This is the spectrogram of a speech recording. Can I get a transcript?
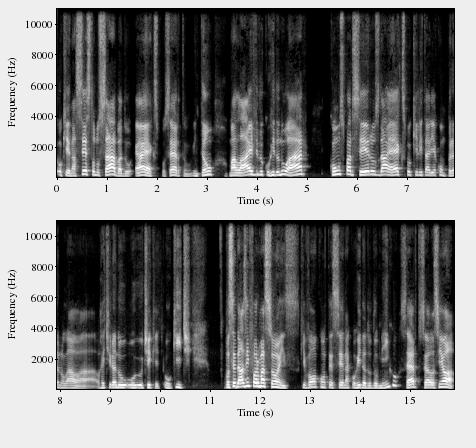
o quê? Na sexta ou no sábado é a Expo, certo? Então, uma live do Corrida no Ar com os parceiros da Expo que ele estaria comprando lá, ó, retirando o, o ticket, o kit. Você dá as informações que vão acontecer na corrida do domingo, certo? Você fala assim, ó,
